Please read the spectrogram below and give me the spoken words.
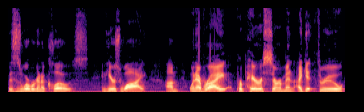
This is where we're going to close. And here's why. Um, whenever I prepare a sermon, I get through,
